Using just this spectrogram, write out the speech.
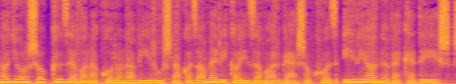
Nagyon sok köze van a koronavírusnak az amerikai zavargásokhoz, írja a növekedés.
